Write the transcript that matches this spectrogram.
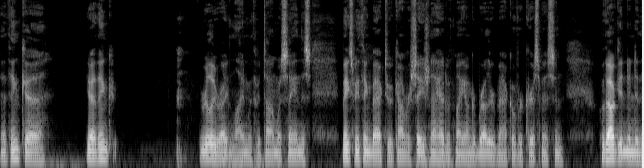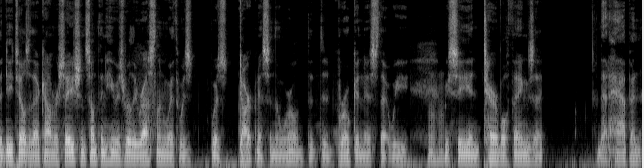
I think, uh, yeah, I think really right in line with what Tom was saying. This makes me think back to a conversation I had with my younger brother back over Christmas, and without getting into the details of that conversation, something he was really wrestling with was was darkness in the world, the, the brokenness that we Mhm. we see, and terrible things that that happen,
